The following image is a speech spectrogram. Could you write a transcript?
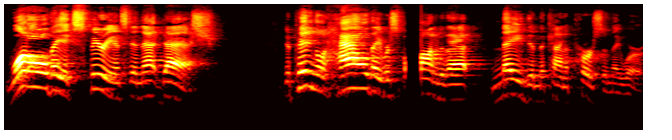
what all they experienced in that dash, depending on how they responded to that, made them the kind of person they were.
